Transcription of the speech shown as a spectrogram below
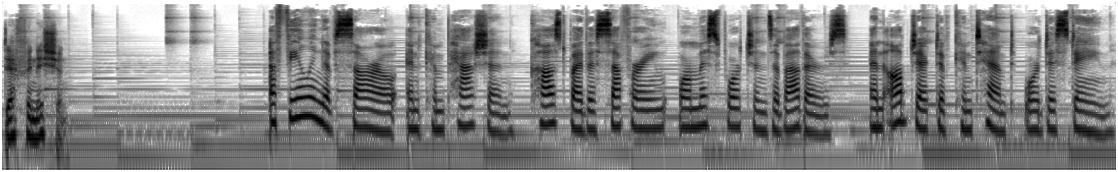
Definition A feeling of sorrow and compassion caused by the suffering or misfortunes of others, an object of contempt or disdain.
